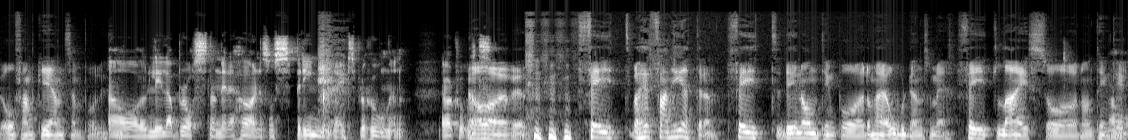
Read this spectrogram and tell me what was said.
och Famke Jensen på. Liksom. Ja, och lilla Brosnan i det hörnet som springer med explosionen. Var coolt. Ja, jag vet. Fate, vad fan heter den? Fate, det är någonting på de här orden som är Fate, Lies och någonting ja. till.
